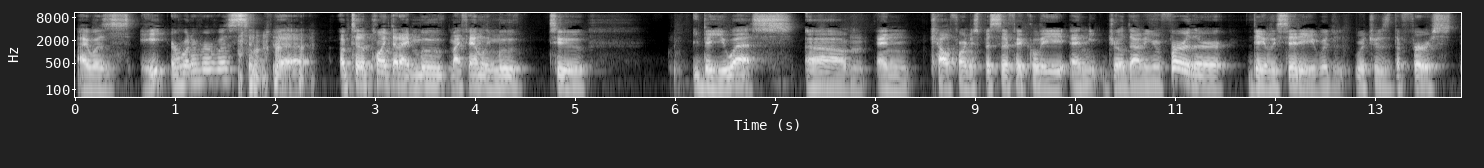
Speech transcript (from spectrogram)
I was eight or whatever it was, uh, up to the point that I moved. My family moved to the U.S. Um, and California specifically, and drill down even further, Daly City, which which was the first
